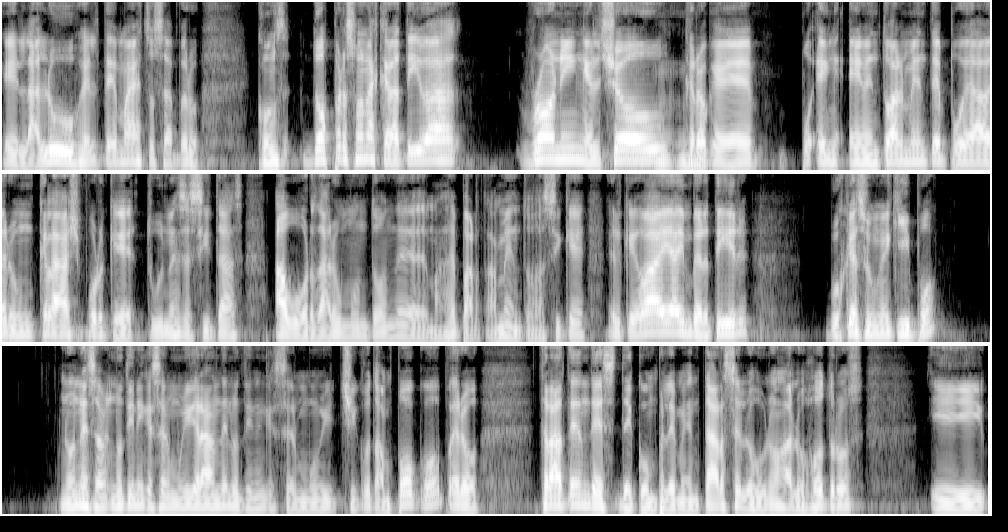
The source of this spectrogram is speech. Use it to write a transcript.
eh, la luz, el tema de esto, o sea, pero con dos personas creativas running el show, Mm, mm. creo que en- eventualmente puede haber un clash porque tú necesitas abordar un montón de demás departamentos. Así que el que vaya a invertir, búsquese un equipo. No, no tiene que ser muy grande, no tiene que ser muy chico tampoco, pero traten de, de complementarse los unos a los otros y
